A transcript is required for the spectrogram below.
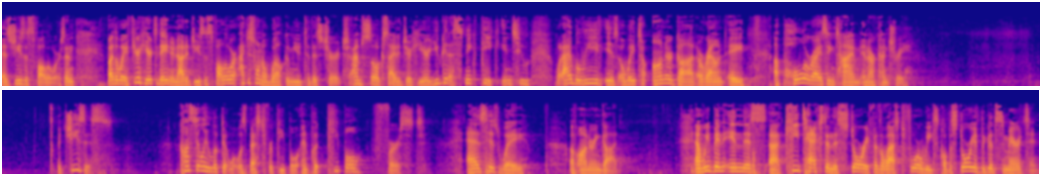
As Jesus followers. And by the way, if you're here today and you're not a Jesus follower, I just want to welcome you to this church. I'm so excited you're here. You get a sneak peek into what I believe is a way to honor God around a, a polarizing time in our country. But Jesus constantly looked at what was best for people and put people first as his way of honoring God. And we've been in this uh, key text in this story for the last four weeks called the story of the Good Samaritan.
